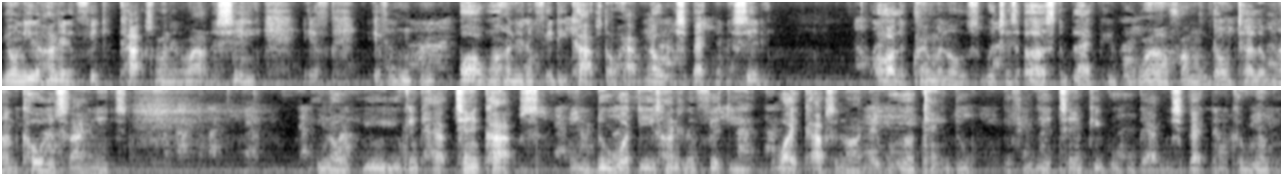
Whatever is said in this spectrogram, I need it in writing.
You don't need 150 cops running around the city if if all 150 cops don't have no respect in the city. All the criminals, which is us, the black people, run from them. Don't tell them none college signage. You know, you, you can have 10 cops and do what these 150 white cops in our neighborhood can't do if you get 10 people who got respect in the community.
